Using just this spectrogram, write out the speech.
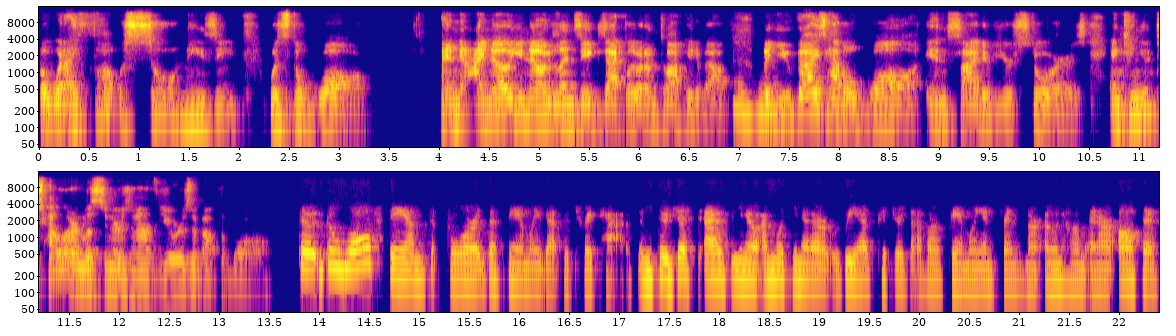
But what I thought was so amazing was the wall. And I know you know, Lindsay, exactly what I'm talking about. Mm-hmm. But you guys have a wall inside of your stores. And can you tell our listeners and our viewers about the wall? So the wall stands for the family that the twig has. And so just as, you know, I'm looking at our, we have pictures of our family and friends in our own home and our office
